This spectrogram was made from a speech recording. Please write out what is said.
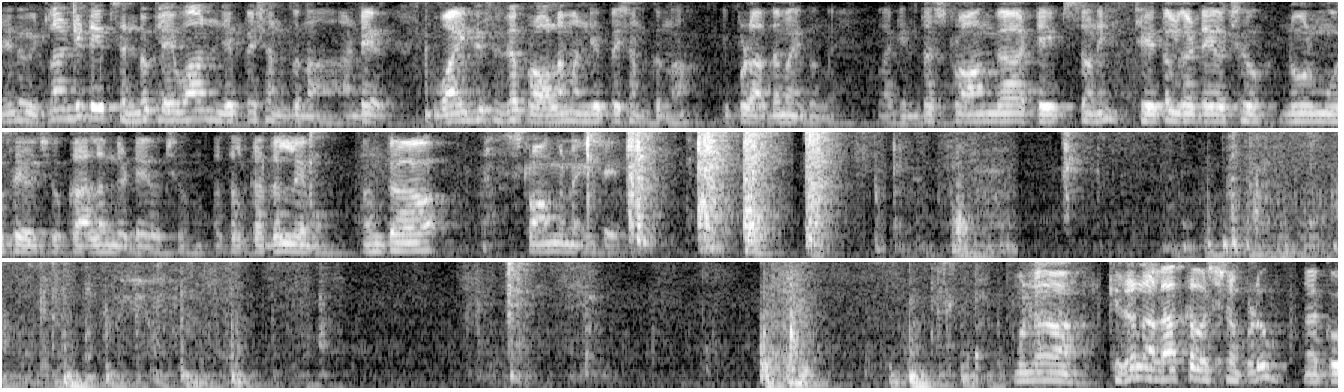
నేను ఇట్లాంటి టేప్స్ ఎందుకు లేవా అని చెప్పేసి అనుకున్నా. అంటే why this is a problem అని చెప్పేసి అనుకున్నా. ఇప్పుడు అర్థమవుతుంది నాకు ఇంత స్ట్రాంగ్గా టేప్స్ చేతులు కట్టేయచ్చు నూరు మూసేయచ్చు కాళ్ళం కట్టేయచ్చు. అసలు కదలలేము. అంత స్ట్రాంగ్ ఉన్నాయి టేప్స్ మొన్న కిరణ్ అలాస్కా వచ్చినప్పుడు నాకు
